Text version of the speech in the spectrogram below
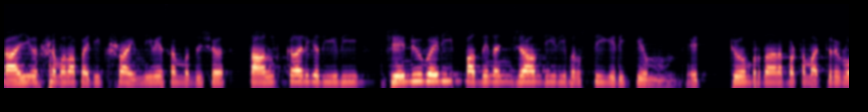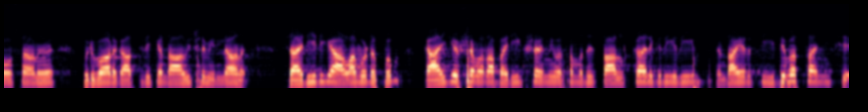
കായികക്ഷമത പരീക്ഷ എന്നിവയെ സംബന്ധിച്ച് താൽക്കാലിക തീയതി ജനുവരി പതിനഞ്ചാം തീയതി പ്രസിദ്ധീകരിക്കും. ഏറ്റവും പ്രധാനപ്പെട്ട മറ്റൊരു ക്ലോസ് ആണ് ഒരുപാട് കാത്തിരിക്കേണ്ട ആവശ്യമില്ലാണ് ശാരീരിക അളവെടുപ്പും കായികക്ഷമത പരീക്ഷ എന്നിവ സംബന്ധിച്ച് താൽക്കാലിക തീയതി രണ്ടായിരത്തി ഇരുപത്തഞ്ച്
